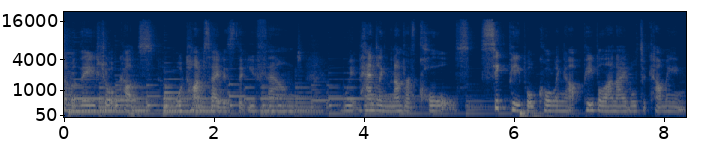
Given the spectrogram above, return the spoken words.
Some of the shortcuts or time savers that you've found with handling the number of calls, sick people calling up, people unable to come in?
